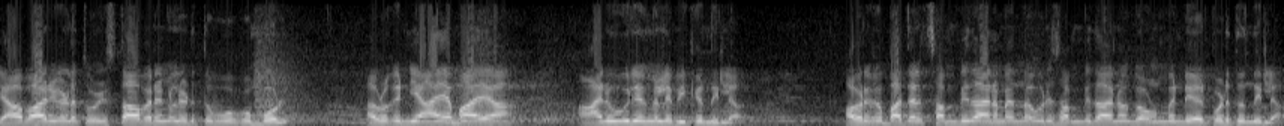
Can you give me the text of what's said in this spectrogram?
വ്യാപാരികളെ തൊഴിൽ സ്ഥാപനങ്ങൾ എടുത്തു പോകുമ്പോൾ അവർക്ക് ന്യായമായ ആനുകൂല്യങ്ങൾ ലഭിക്കുന്നില്ല. അവർക്ക് ബദൽ സംവിധാനം എന്ന ഒരു സംവിധാനം ഗവൺമെന്റ് ഏർപ്പെടുത്തുന്നില്ല.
